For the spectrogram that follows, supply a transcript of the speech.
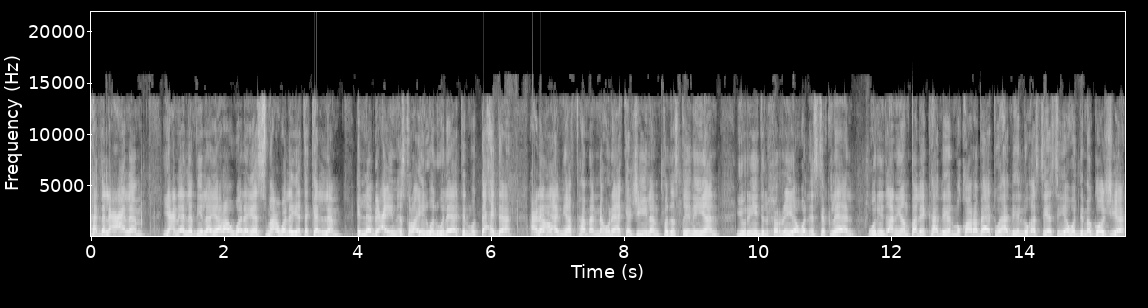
هذا العالم يعني الذي لا يرى ولا يسمع ولا يتكلم إلا بعين إسرائيل والولايات المتحدة عليه نعم. أن يفهم أن هناك جيلا فلسطينيا يريد الحرية والاستقلال ويريد أن ينطلق هذه المقاربات وهذه اللغة السياسية والديماغوجيا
